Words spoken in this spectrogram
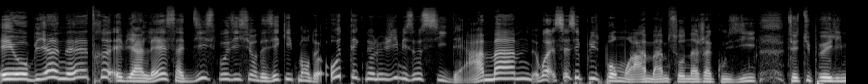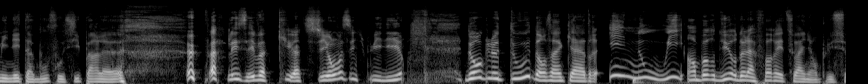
Et au bien-être, eh bien laisse à disposition des équipements de haute technologie, mais aussi des hammams. Ouais, ça c'est plus pour moi, hammam, sauna, jacuzzi. Tu sais, tu peux éliminer ta bouffe aussi par le... par les évacuations, si je puis dire. Donc le tout dans un cadre inouï en bordure de la forêt de Soigne en plus.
